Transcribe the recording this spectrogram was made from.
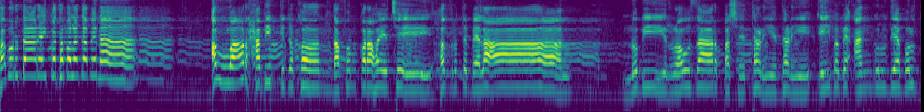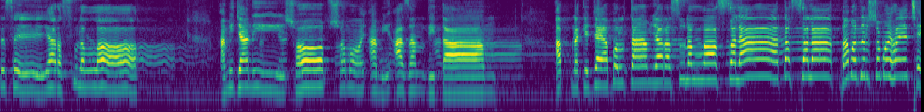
খবরদার, এই কথা বলা যাবে না। আল্লাহর হাবিবকে যখন দাফন করা হয়েছে হজরতে বেলাল নবীর রওজার পাশে দাঁড়িয়ে দাঁড়িয়ে এইভাবে আঙ্গুল দিয়া বলতেছে, ইয়া রাসূলুল্লাহ, আমি জানি সব সময় আমি আজান দিতাম। আপনাকে যায়া বলতাম, ইয়া রাসূলুল্লাহ, সালাত সালাত, নামাজের সময় হয়েছে,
